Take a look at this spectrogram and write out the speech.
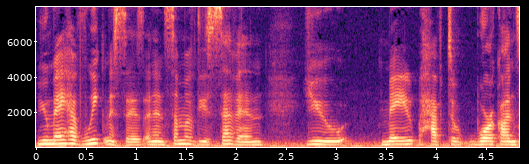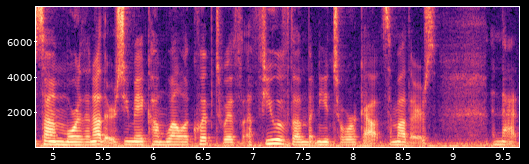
you may have weaknesses, and in some of these seven, you may have to work on some more than others. You may come well equipped with a few of them, but need to work out some others. And that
